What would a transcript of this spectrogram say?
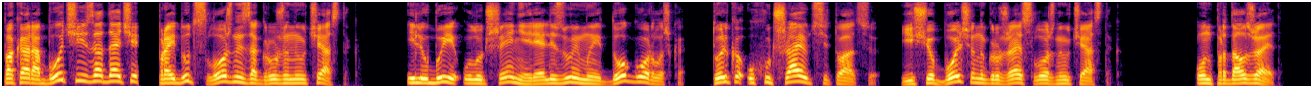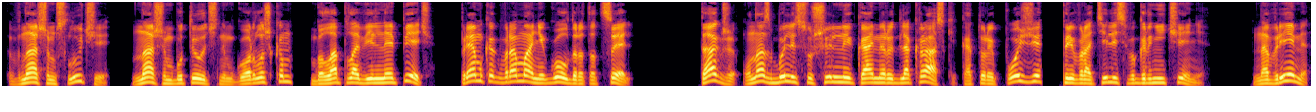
пока рабочие задачи пройдут сложный загруженный участок. И любые улучшения, реализуемые до горлышка, только ухудшают ситуацию, еще больше нагружая сложный участок. Он продолжает. В нашем случае нашим бутылочным горлышком была плавильная печь, прямо как в романе Голдрата «Цель». Также у нас были сушильные камеры для краски, которые позже превратились в ограничения. На время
